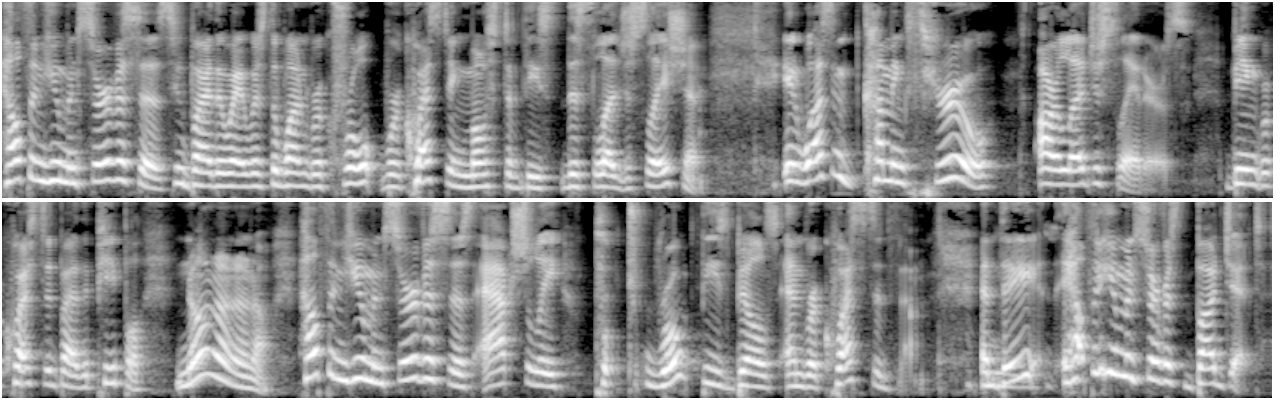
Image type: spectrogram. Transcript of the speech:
Health and Human Services, who, by the way, was the one recro- requesting most of these this legislation. It wasn't coming through our legislators being requested by the people. No, no, no, no. Health and Human Services actually pr- wrote these bills and requested them. And they, Health and Human Service budget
